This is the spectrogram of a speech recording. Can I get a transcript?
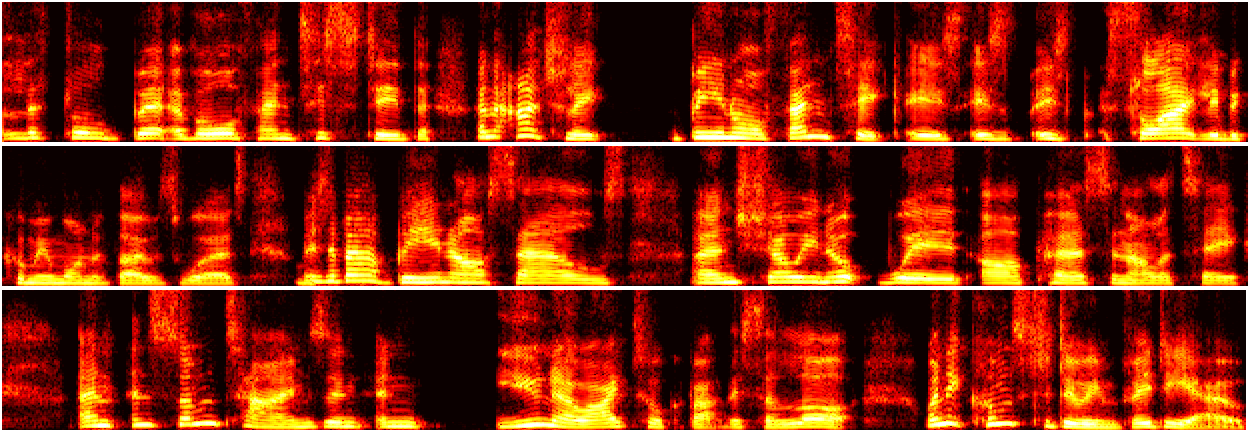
little bit of authenticity. That, and actually, being authentic is is is slightly becoming one of those words. But it's about being ourselves and showing up with our personality. And and sometimes, and and you know, I talk about this a lot. When it comes to doing video,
